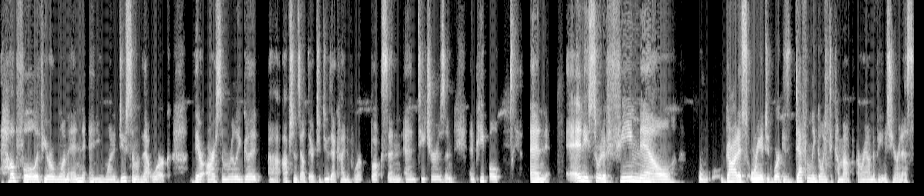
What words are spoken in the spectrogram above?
helpful if you're a woman and you want to do some of that work. There are some really good uh, options out there to do that kind of work books and and teachers and and people. And any sort of female goddess oriented work is definitely going to come up around a Venus Uranus.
